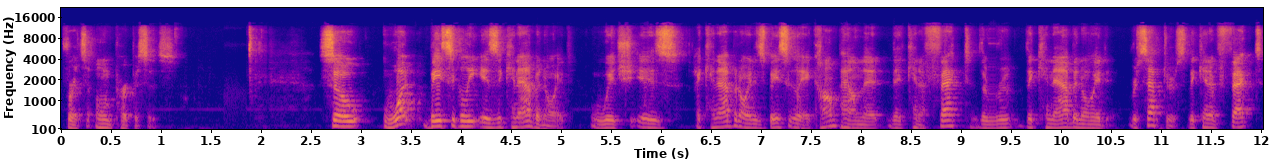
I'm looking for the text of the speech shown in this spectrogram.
for its own purposes. So, what basically is a cannabinoid? Which is a cannabinoid is basically a compound that, that can affect the, the cannabinoid receptors, that can affect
